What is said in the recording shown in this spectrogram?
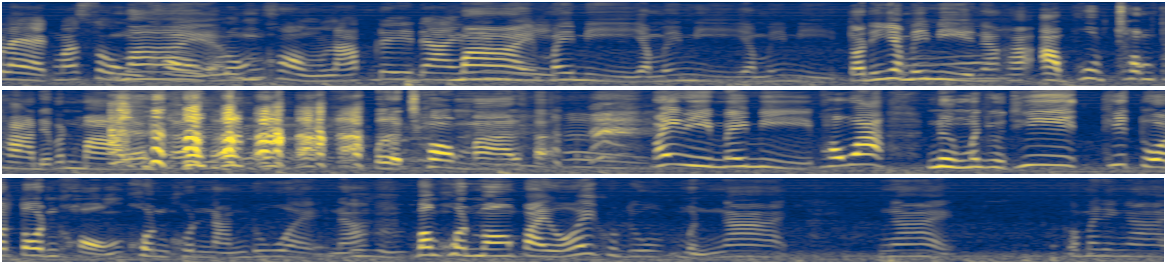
ปลกๆมาส่งไม่ ของอะลงของลับใดๆไม่มีไม่มียังไม่มียังไม่มี ตอนนี้ยังไม่มีนะคะอ่าพูดช่องทางเดี๋ยวมันมาแล้ว เปิดช่องมาแล้วเออ ไม่มีไม่มี เพราะว่าหนึ่งมันอยู่ที่ที่ตัวตนของคนคนนั้นด้วยนะอือฮึบางคนมองไปว่าเฮ้ยคุณดูเหมือนง่าย ง่าย ก็ไม่ได้ง่าย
